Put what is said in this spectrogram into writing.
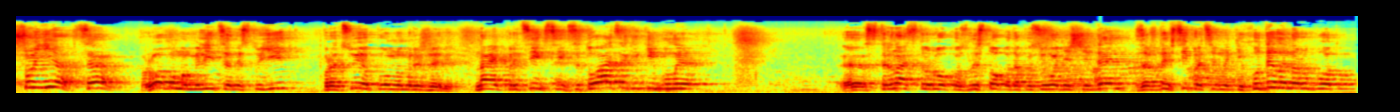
Що є, все робимо, міліція не стоїть, працює в повному режимі. Навіть при цих всіх ситуаціях, які були з 13-го року, з листопада по сьогоднішній день, завжди всі працівники ходили на роботу,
